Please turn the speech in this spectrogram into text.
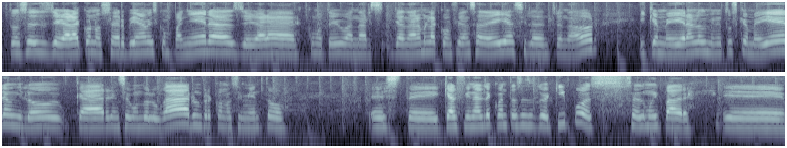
Entonces llegar a conocer bien a mis compañeras, llegar a, como te digo, ganar, ganarme la confianza de ellas y la del entrenador y que me dieran los minutos que me dieron y luego quedar en segundo lugar, un reconocimiento este, que al final de cuentas es tu equipo, es, es muy padre. Eh,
